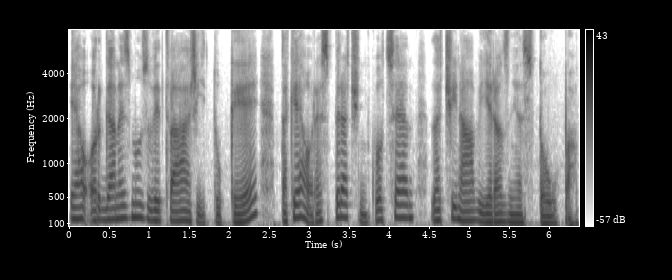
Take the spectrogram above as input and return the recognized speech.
jeho organismus vytváří tuky, tak jeho respirační kvocient začíná výrazně stoupat.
